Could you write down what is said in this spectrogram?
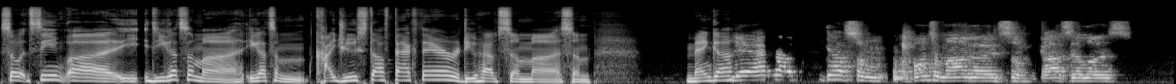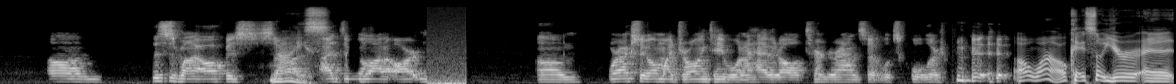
So it seemed. Uh, do you got some? Uh, you got some kaiju stuff back there, or do you have some uh, some manga? yeah, I got, got some a bunch of manga and some Godzillas. Um, this is my office. So Nice. I, I do a lot of art. And, um, we're actually on my drawing table, and I have it all turned around so it looks cooler. Oh wow. Okay, so you're uh,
